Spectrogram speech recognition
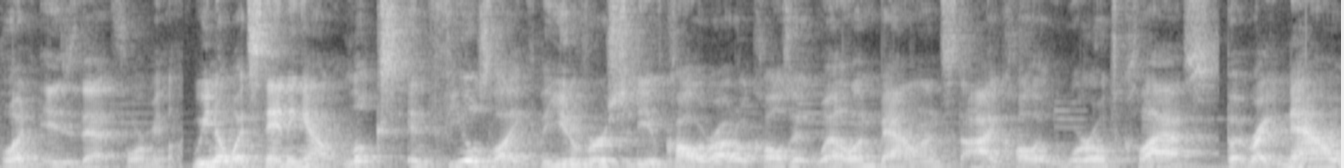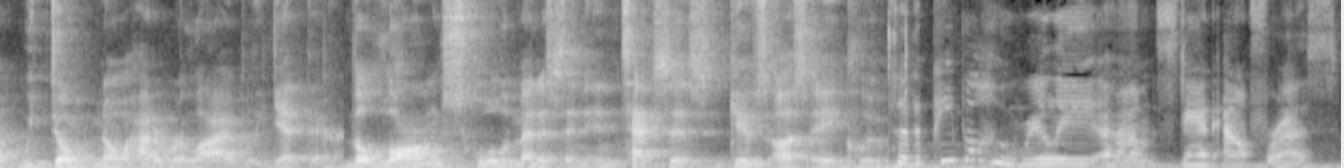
what is that formula? We know what standing out looks and feels like. The University of Colorado calls it well and balanced. I call it world class. But right now, we don't know how to reliably get there. The Long School of Medicine in Texas gives us a clue. So the people who really um, stand out for us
